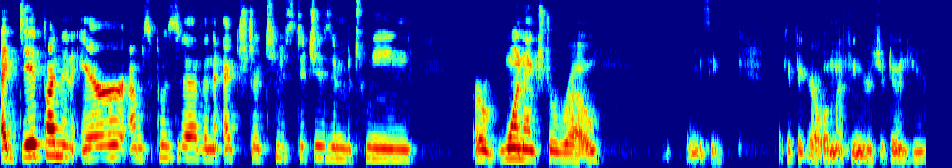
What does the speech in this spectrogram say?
I did find an error. I'm supposed to have an extra two stitches in between, or one extra row. Let me see if I can figure out what my fingers are doing here.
